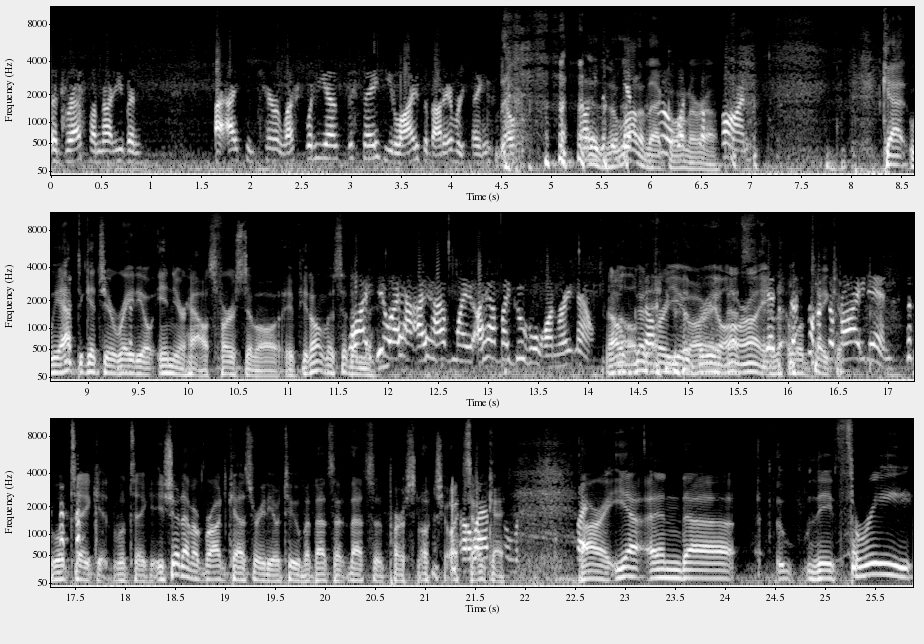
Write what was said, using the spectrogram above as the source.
address. I'm not even. I, I can care less what he has to say. He lies about everything. So There's a lot of that going around. On. Kat, we have to get your radio in your house first of all. If you don't listen, Well, in I the- do. I, ha- I have my I have my Google on right now. Oh, good So- for you. Good for you. All That's- right. It's we'll take it. ride in. we'll take it. We'll take it. You should have a broadcast radio too, but that's a that's a personal choice. Oh, okay. absolutely. All right. Yeah, and uh, the three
